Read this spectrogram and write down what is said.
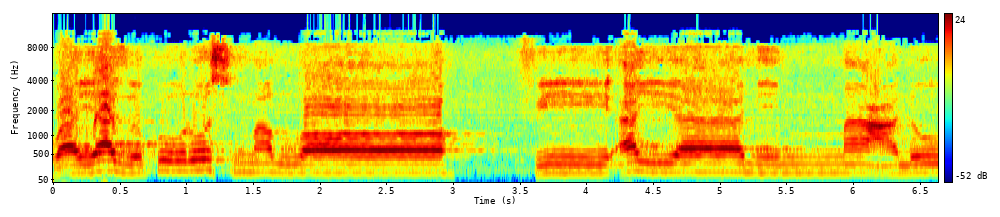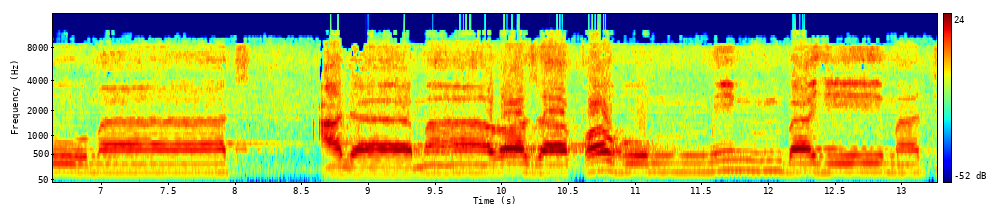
ويذكروا اسم الله. في أيام معلومات على ما رزقهم من بهيمة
